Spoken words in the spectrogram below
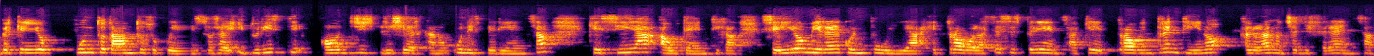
Perché io punto tanto su questo, cioè i turisti oggi ricercano un'esperienza che sia autentica. Se io mi reco in Puglia e trovo la stessa esperienza che trovo in Trentino, allora non c'è differenza.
